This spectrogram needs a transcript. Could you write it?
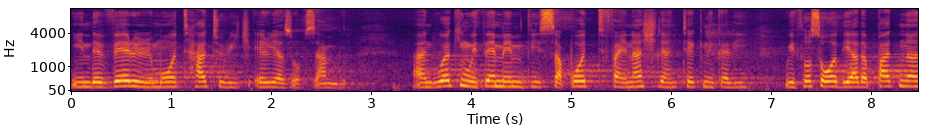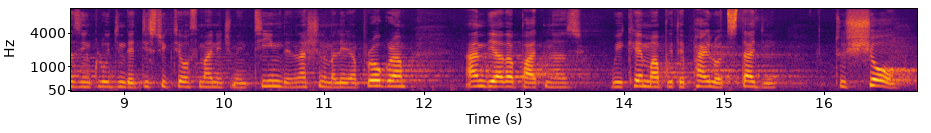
in the very remote, hard-to-reach areas of Zambia and working with MMV support financially and technically with also all the other partners, including the district health management team, the national malaria program, and the other partners, we came up with a pilot study to show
